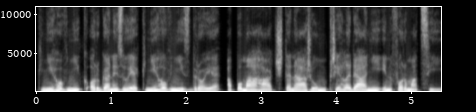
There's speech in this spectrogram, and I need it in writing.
Knihovník organizuje knihovní zdroje a pomáhá čtenářům při hledání informací.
